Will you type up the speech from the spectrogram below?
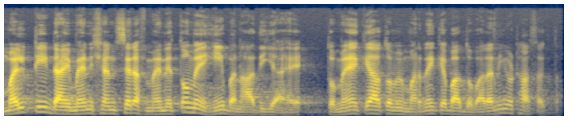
मल्टी डायमेंशन सिर्फ़ मैंने तुम्हें ही बना दिया है तो मैं क्या तुम्हें मरने के बाद दोबारा नहीं उठा सकता?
